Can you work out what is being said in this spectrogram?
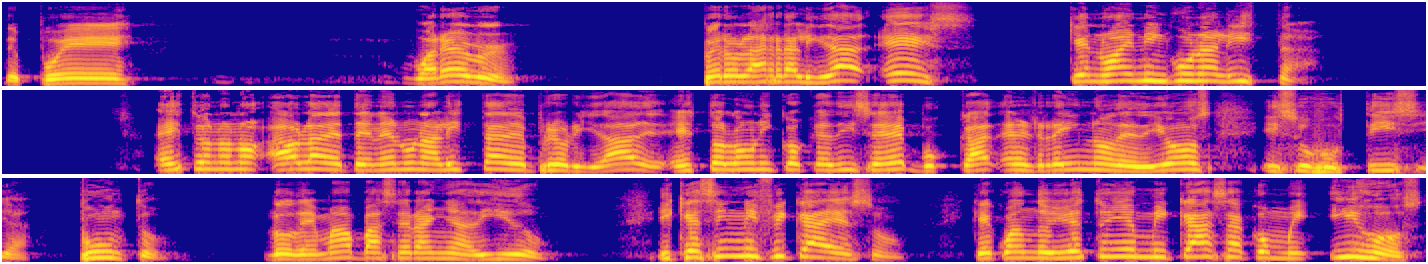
después whatever. Pero la realidad es que no hay ninguna lista. Esto no nos habla de tener una lista de prioridades. Esto lo único que dice es buscar el reino de Dios y su justicia. Punto. Lo demás va a ser añadido. ¿Y qué significa eso? Que cuando yo estoy en mi casa con mis hijos,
